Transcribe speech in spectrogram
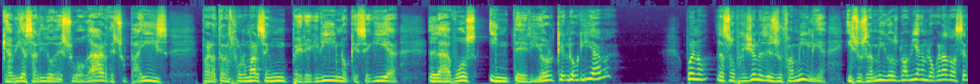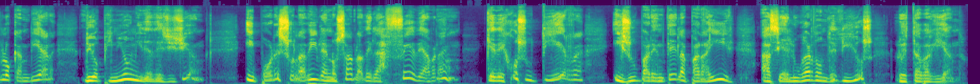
que había salido de su hogar, de su país, para transformarse en un peregrino que seguía la voz interior que lo guiaba. Bueno, las objeciones de su familia y sus amigos no habían logrado hacerlo cambiar de opinión ni de decisión. Y por eso la Biblia nos habla de la fe de Abraham, que dejó su tierra y su parentela para ir hacia el lugar donde Dios lo estaba guiando.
